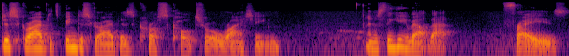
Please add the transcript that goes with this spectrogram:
described, it's been described as cross cultural writing. And I was thinking about that phrase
